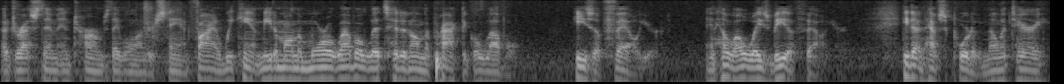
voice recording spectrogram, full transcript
address them in terms they will understand. Fine, we can't meet them on the moral level, let's hit it on the practical level. He's a failure, and he'll always be a failure. He doesn't have support of the military.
